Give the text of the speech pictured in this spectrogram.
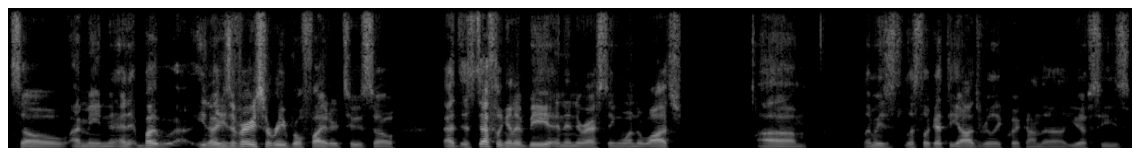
So I mean, and it- but you know he's a very cerebral fighter too. So it's definitely going to be an interesting one to watch. Um, let me just, let's look at the odds really quick on the UFC's.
